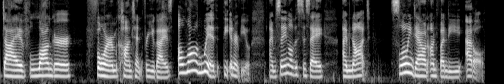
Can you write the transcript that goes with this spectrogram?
dive, longer form content for you guys along with the interview. I'm saying all this to say I'm not slowing down on Fundie at all.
